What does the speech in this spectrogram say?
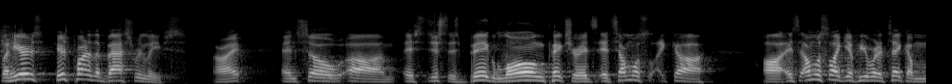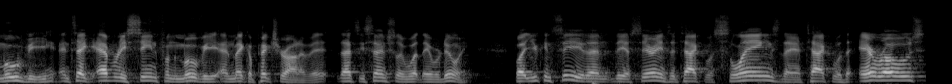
but here's here's part of the bas reliefs. All right, and so um, it's just this big long picture. It's it's almost like. Uh, uh, it's almost like if you were to take a movie and take every scene from the movie and make a picture out of it. That's essentially what they were doing. But you can see then the Assyrians attacked with slings, they attacked with arrows,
